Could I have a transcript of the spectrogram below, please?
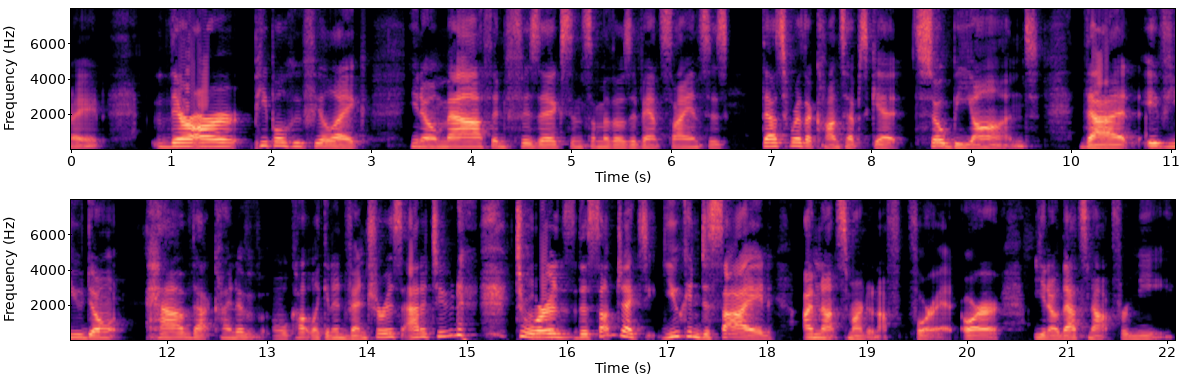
right? There are people who feel like, you know, math and physics and some of those advanced sciences that's where the concepts get so beyond that if you don't have that kind of we'll call it like an adventurous attitude towards the subject you can decide i'm not smart enough for it or you know that's not for me.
